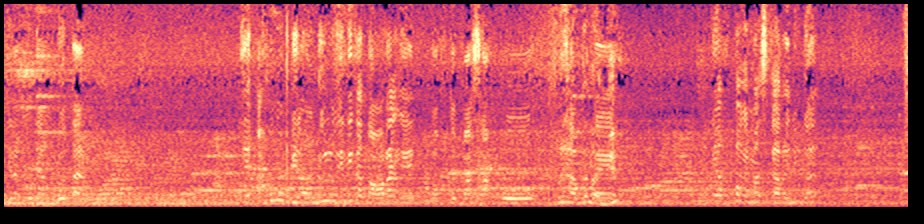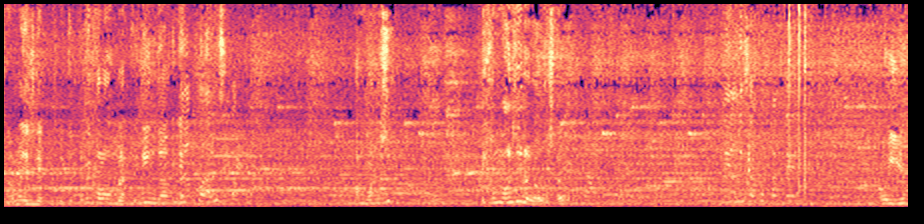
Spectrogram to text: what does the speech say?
kira mau dangdutan ya aku mau bilang dulu ini kata orang ya waktu pas aku Kelihatan sampai anjir. ini aku pakai maskara juga Sama aja sedikit. Tapi kalau belak ini enggak. ini aku alis pakai Oh mana sih? Ih kamu alisnya udah bagus tau. Alis aku pakai Oh iya.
